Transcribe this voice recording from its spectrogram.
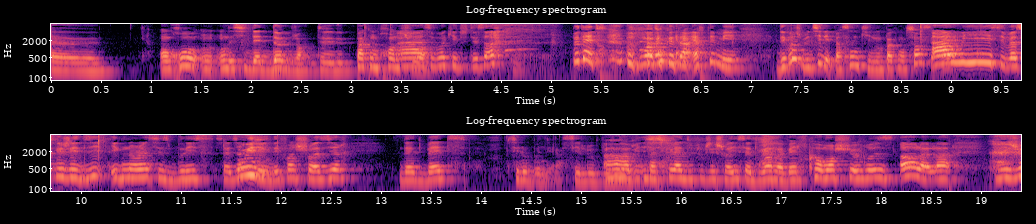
euh, en gros, on, on décide d'être dumb, genre de, de pas comprendre, tu Ah, c'est moi qui ai tweeté ça Peut-être. Moi, en tant que t'as RT, mais des fois, je me dis, les personnes qui n'ont pas conscience. Ah elles- oui, c'est parce que j'ai dit ignorance is bliss. C'est-à-dire Oui. que des fois, choisir d'être bête, C'est le bonnet, là. c'est le Ah bonheur. oui. Parce que là, depuis que j'ai choisi cette voie, ma belle, comment je suis heureuse. Oh là là. Mais je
